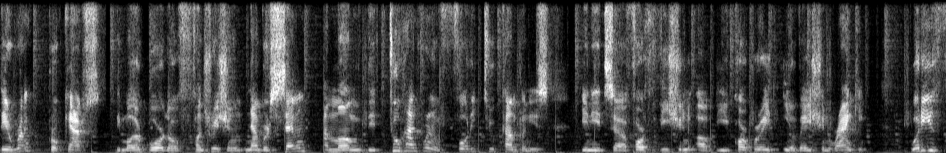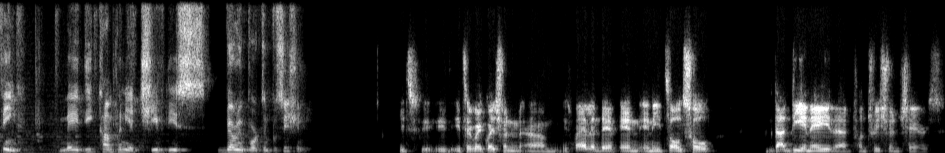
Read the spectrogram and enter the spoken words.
they rank ProCaps, the motherboard of Funtrition, number seven among the 242 companies in its uh, fourth edition of the Corporate Innovation Ranking. What do you think made the company achieve this very important position? It's it's a great question, um, Ismael, and then and and it's also that DNA that Funtrition shares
